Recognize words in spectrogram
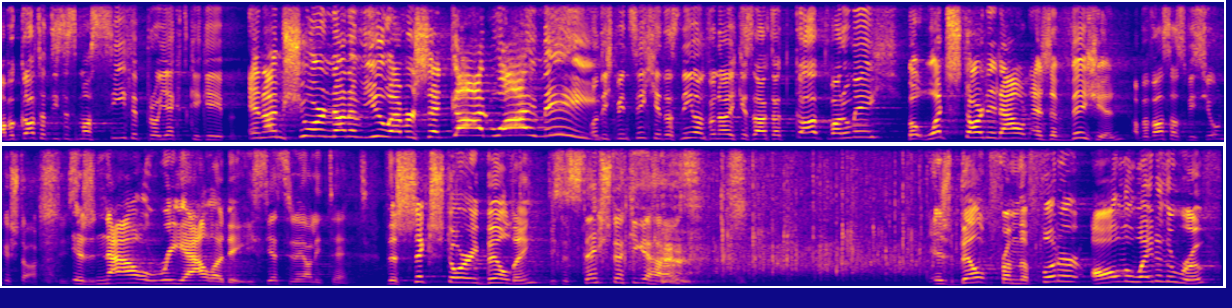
Aber Gott hat dieses massive Projekt gegeben. And I'm sure none of you ever said, God, why me? Und ich bin sicher, dass niemand von euch gesagt hat, Gott, warum ich? But what started out as a vision Aber was als Vision gestartet ist, is now reality. ist jetzt Realität. The six story building Dieses sechsstöckige Haus is built from the footer all the way to the roof.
